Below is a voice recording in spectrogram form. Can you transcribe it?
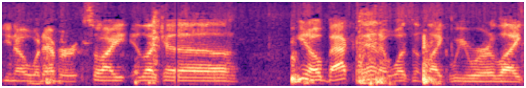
you know whatever. So I like uh you know, back then it wasn't like we were like,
